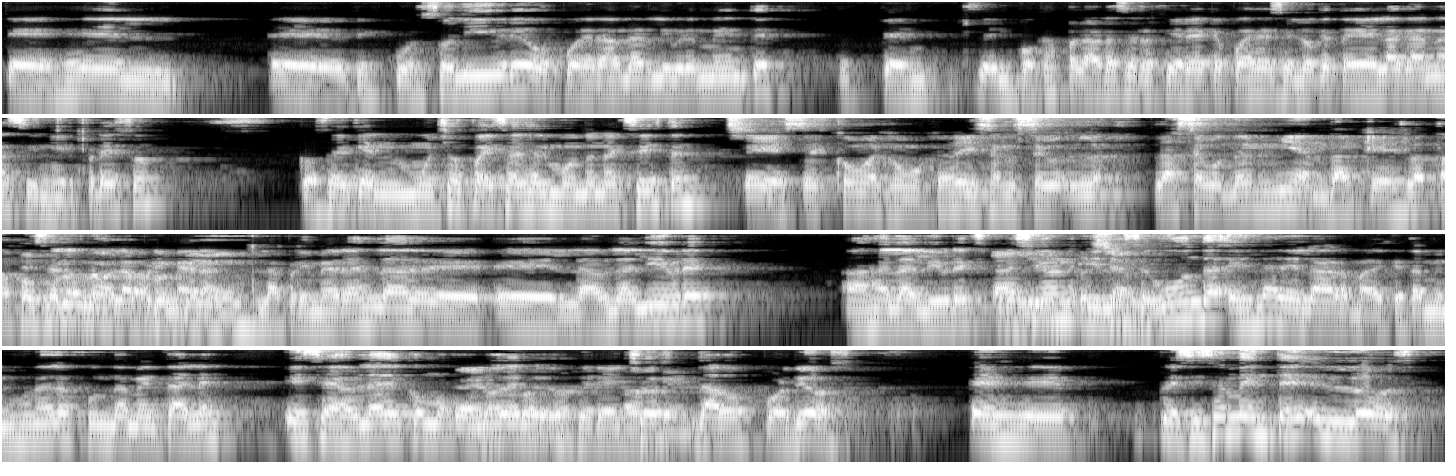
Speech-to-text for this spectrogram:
que es el eh, discurso libre o poder hablar libremente que en pocas palabras se refiere a que puedes decir lo que te dé la gana sin ir preso, cosa que en muchos países del mundo no existe. Sí, esa es como, como que dicen la, segunda enmienda, que es la tan popular. no, la primera. La primera es la de eh, el habla libre, ajá, la libre expresión, y la segunda es la del arma, que también es una de las fundamentales, y se habla de como uno de los derechos dados por Dios. Eh, precisamente los...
